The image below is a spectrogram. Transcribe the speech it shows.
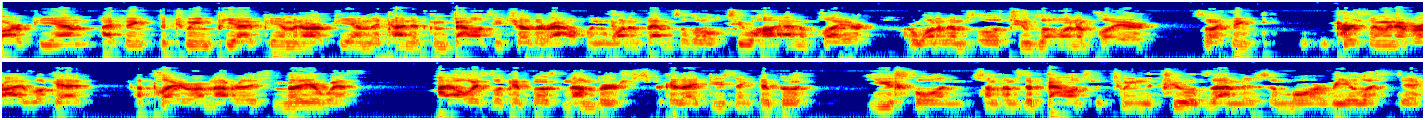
RPM. I think between PIPM and RPM, they kind of can balance each other out when one of them's a little too high on a player or one of them's a little too low on a player. So I think personally, whenever I look at a player I'm not really familiar with, I always look at both numbers just because I do think they're both useful, and sometimes the balance between the two of them is a more realistic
